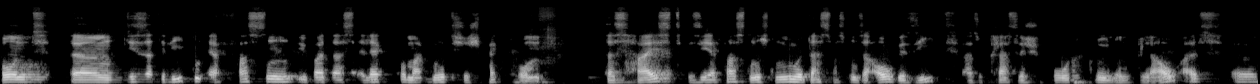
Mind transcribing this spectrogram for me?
Und ähm, diese Satelliten erfassen über das elektromagnetische Spektrum. Das heißt, sie erfassen nicht nur das, was unser Auge sieht, also klassisch Rot, Grün und Blau als, äh,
